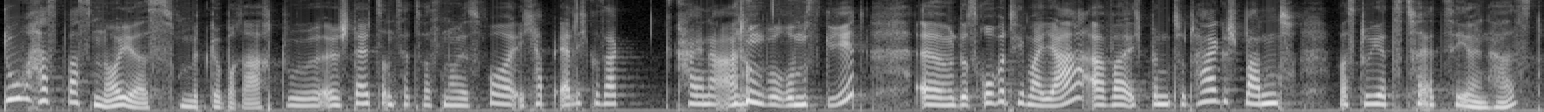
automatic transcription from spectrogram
du hast was Neues mitgebracht. Du äh, stellst uns jetzt was Neues vor. Ich habe ehrlich gesagt keine Ahnung, worum es geht. Ähm, das grobe Thema ja, aber ich bin total gespannt, was du jetzt zu erzählen hast.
